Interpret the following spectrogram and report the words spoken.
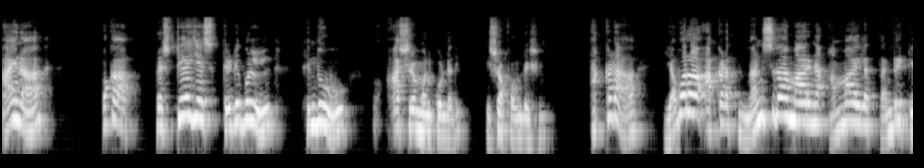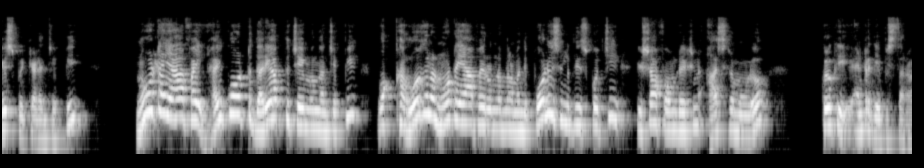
ఆయన ఒక ప్రెస్టేజియస్ క్రెడిబుల్ హిందూ ఆశ్రమం అనుకోండి అది ఇషా ఫౌండేషన్. అక్కడ ఎవరో అక్కడ నన్స్గా మారిన అమ్మాయిల తండ్రి కేసు పెట్టాడని చెప్పి నూట యాభై హైకోర్టు దర్యాప్తు చేయముందని చెప్పి ఒక్క రోజులో నూట యాభై రెండు వందల మంది పోలీసులు తీసుకొచ్చి ఇషా ఫౌండేషన్ ఆశ్రమంలో ఎంటర్ చేపిస్తారా?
